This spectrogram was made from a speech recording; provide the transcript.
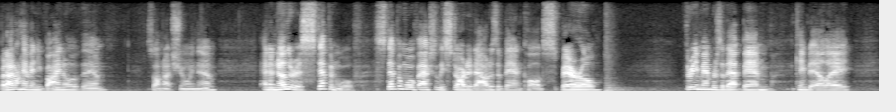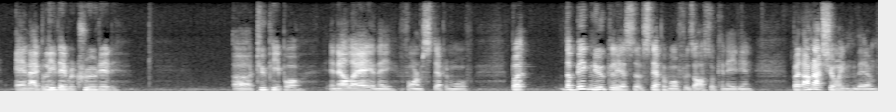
but I don't have any vinyl of them, so I'm not showing them. And another is Steppenwolf. Steppenwolf actually started out as a band called Sparrow. Three members of that band came to LA, and I believe they recruited uh, two people in LA and they formed Steppenwolf. But the big nucleus of Steppenwolf is also Canadian, but I'm not showing them.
